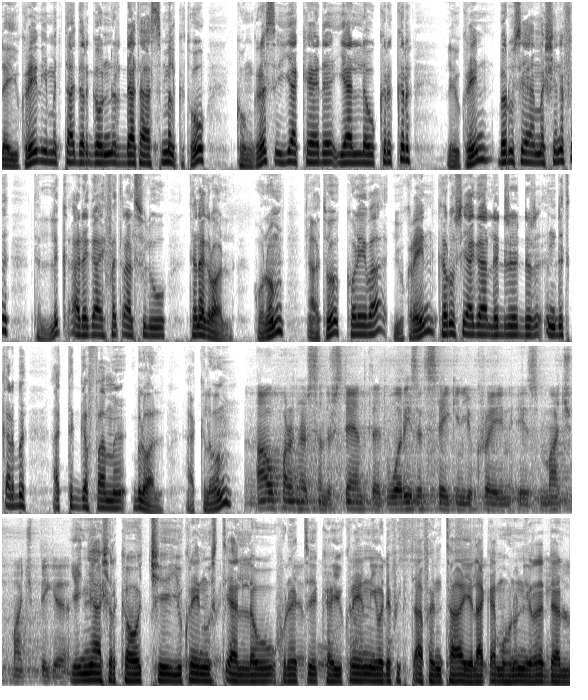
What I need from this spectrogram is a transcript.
ለዩክሬን የምታደርገውን እርዳታ አስመልክቶ ኮንግረስ እያካሄደ ያለው ክርክር ለዩክሬን በሩሲያ መሸነፍ ትልቅ አደጋ ይፈጥራል ሲሉ ተናግረዋል። ሆኖም አቶ ኮሌባ ዩክሬን ከሩሲያ ጋር ለድርድር እንድትቀርብ አትገፋም ብለዋል። አክለውም የእኛ ሽርካዎች ዩክሬን ውስጥ ያለው ሁነት ከዩክሬን የወደፊት ዕጣ ፈንታ የላቀ መሆኑን ይረዳሉ።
